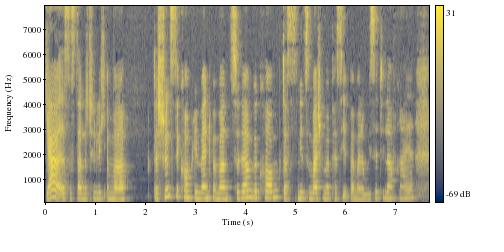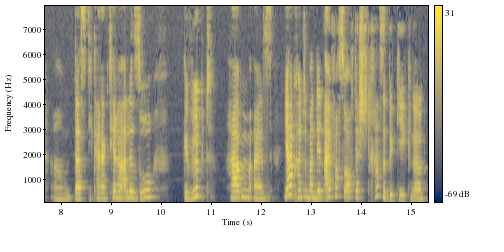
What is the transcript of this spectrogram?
Ja, es ist dann natürlich immer das schönste Kompliment, wenn man zu hören bekommt, dass es mir zum Beispiel mal passiert bei meiner We City Love Reihe, ähm, dass die Charaktere alle so gewirkt haben, als ja, könnte man den einfach so auf der Straße begegnen.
